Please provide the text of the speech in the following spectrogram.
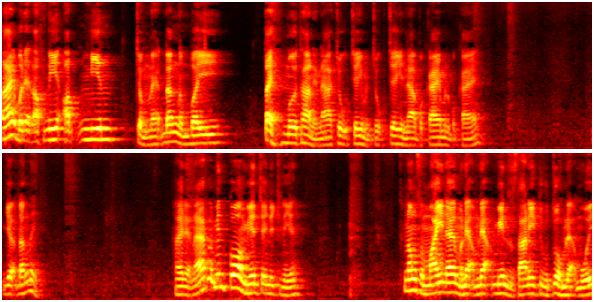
តែបើអ្នកនរគ្នាអត់មានចំណេះដឹងដើម្បីតេស្តមើលថាអ្នកណាជោគជ័យមិនជោគជ័យអ្នកណាពូកែមិនពូកែយកដឹងទេហើយអ្នកណាក៏មានព័ត៌មានចេញដូចគ្នាក្នុងសម័យដែលម្នាក់ម្នាក់មានស្ថានីយទូរទស្សន៍ម្នាក់មួយ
